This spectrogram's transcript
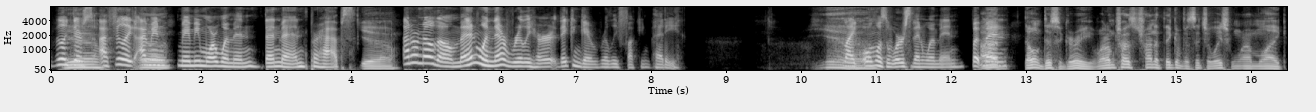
I feel like there's I feel like I yeah. mean maybe more women than men, perhaps. yeah. I don't know though. Men when they're really hurt, they can get really fucking petty. Yeah. Like almost worse than women. But I men don't disagree. But I'm just trying to think of a situation where I'm like,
